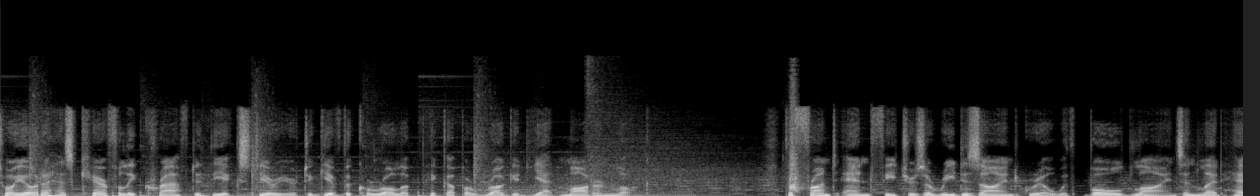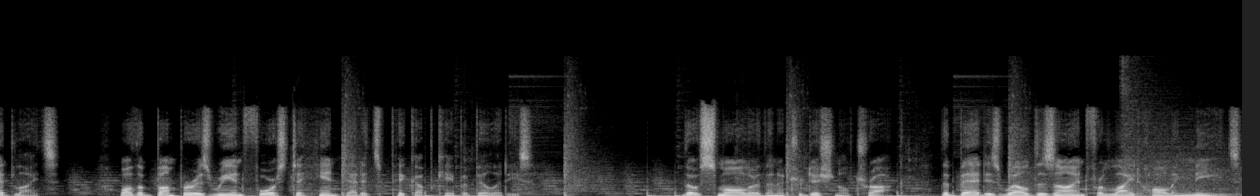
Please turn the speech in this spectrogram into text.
Toyota has carefully crafted the exterior to give the Corolla pickup a rugged yet modern look. The front end features a redesigned grille with bold lines and LED headlights, while the bumper is reinforced to hint at its pickup capabilities. Though smaller than a traditional truck, the bed is well designed for light hauling needs,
